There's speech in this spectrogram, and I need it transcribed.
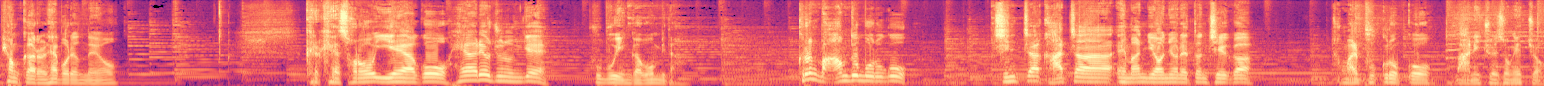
평가를 해버렸네요. 그렇게 서로 이해하고 헤아려 주는 게 부부인가 봅니다. 그런 마음도 모르고 진짜 가짜에만 연연했던 제가 정말 부끄럽고 많이 죄송했죠.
